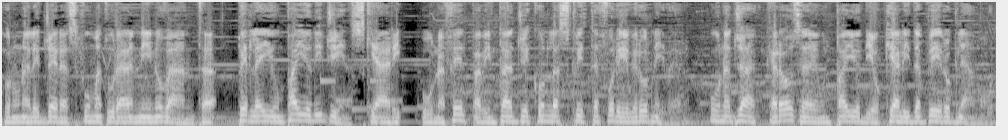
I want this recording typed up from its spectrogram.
con una leggera sfumatura anni 90, per lei un paio di jeans chiari, una felpa vintage con la scritta Forever or Never, una giacca rosa e un paio di occhiali davvero glamour.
